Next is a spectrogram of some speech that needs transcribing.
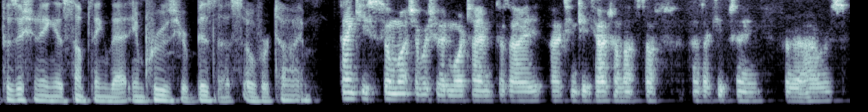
positioning is something that improves your business over time. Thank you so much. I wish we had more time because I, I can geek out on that stuff, as I keep saying, for hours.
